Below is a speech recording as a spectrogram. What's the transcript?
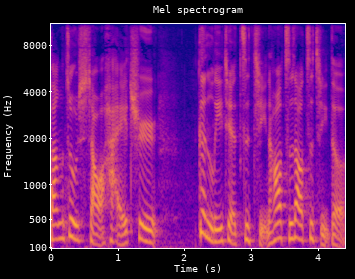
帮助小孩去更理解自己，然后知道自己的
